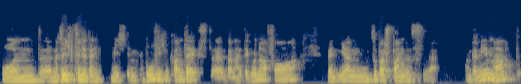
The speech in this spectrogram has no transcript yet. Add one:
Und äh, natürlich findet man mich im beruflichen Kontext äh, beim halt der Gründerfonds. Wenn ihr ein super spannendes Unternehmen habt,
